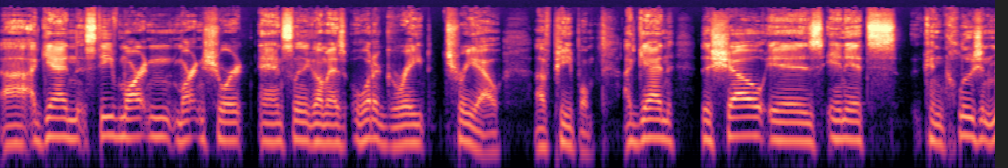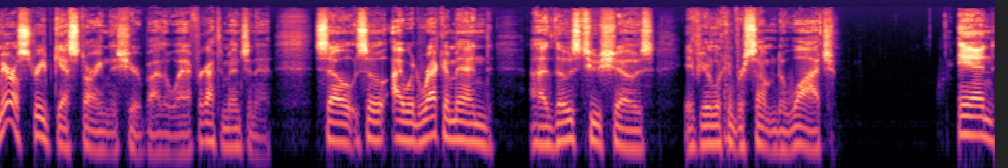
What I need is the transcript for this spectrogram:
Uh, again, Steve Martin, Martin Short, and Selena Gomez. What a great trio of people. Again, the show is in its conclusion. Meryl Streep guest starring this year, by the way. I forgot to mention that. So, so I would recommend uh, those two shows if you're looking for something to watch. And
